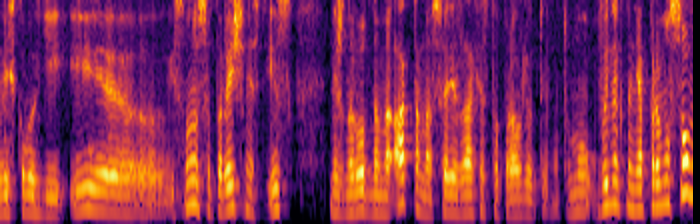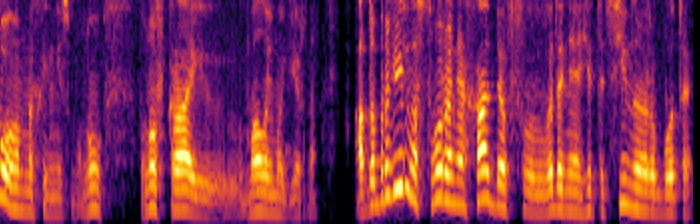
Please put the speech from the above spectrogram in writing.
військових дій, і е, існує суперечність із міжнародними актами в сфері захисту прав людини. Тому виникнення примусового механізму ну, воно вкрай малоймовірне. А добровільне створення хабів, ведення агітаційної роботи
